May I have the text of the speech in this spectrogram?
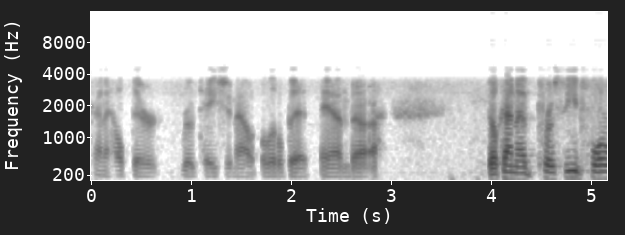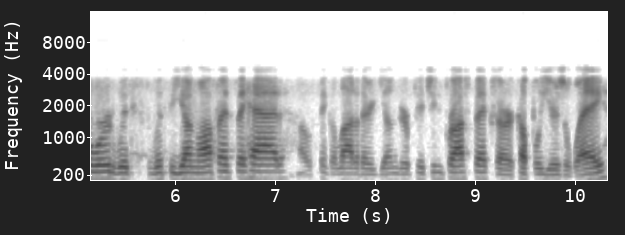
kind of help their rotation out a little bit, and uh, they'll kind of proceed forward with with the young offense they had. I think a lot of their younger pitching prospects are a couple years away,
